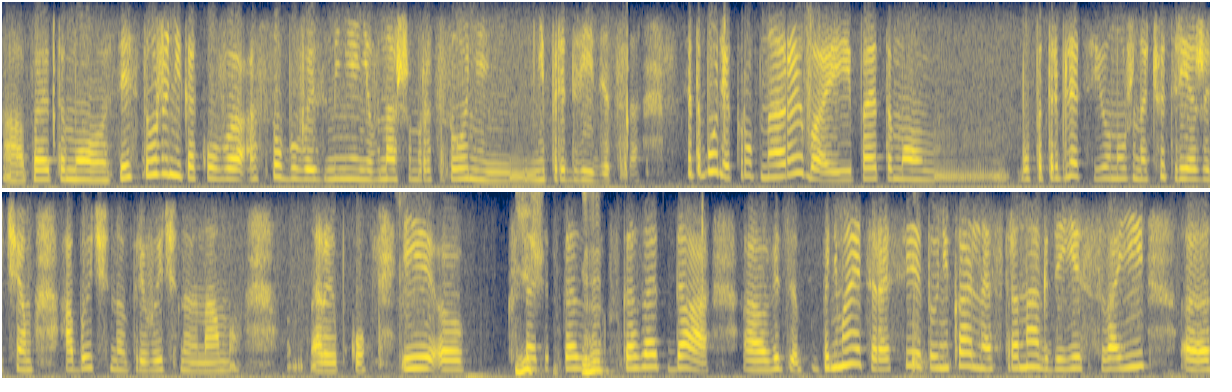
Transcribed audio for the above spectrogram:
А, поэтому здесь тоже никакого особого изменения в нашем рационе не предвидится. Это более крупная рыба, и поэтому употреблять ее нужно чуть реже, чем обычную, привычную нам рыбку. И э, кстати, Еще... сказ... угу. сказать, да, а, ведь, понимаете, Россия это уникальная страна, где есть свои, э,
